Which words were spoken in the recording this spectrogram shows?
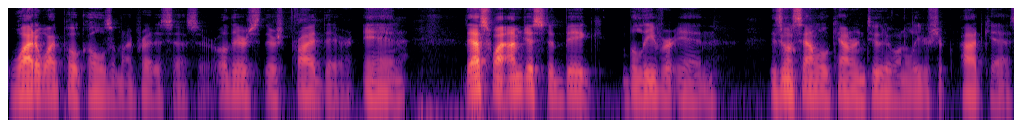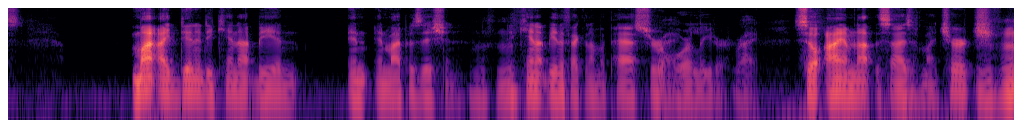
why do I poke holes in my predecessor? Well, there's there's pride there, and that's why I'm just a big believer in. This is going to sound a little counterintuitive on a leadership podcast. My identity cannot be in in, in my position. Mm-hmm. It cannot be in the fact that I'm a pastor right. or a leader. Right. So I am not the size of my church. Mm-hmm.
